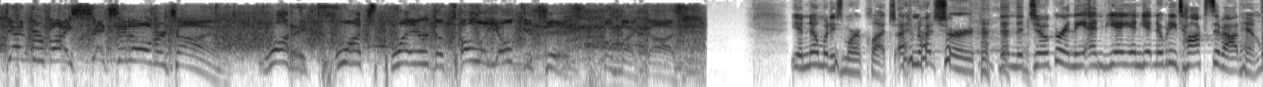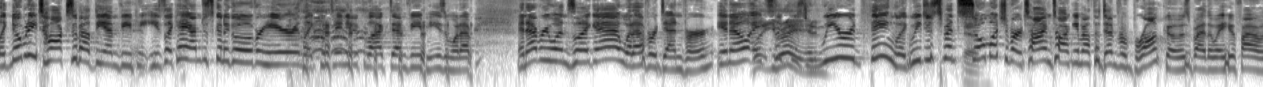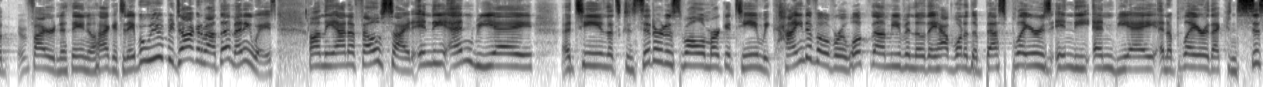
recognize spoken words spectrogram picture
Denver by six in overtime. What a clutch player Nikola Jokic is. Oh my God. Yeah, nobody's more clutch. I'm not sure than the Joker in the NBA, and yet nobody talks about him. Like nobody talks about the MVP. He's like, hey, I'm just going to go over here and like continue to collect MVPs and whatever. And everyone's like, eh, whatever, Denver. You know, Well, it's like right, this and- weird thing. Like we just spent Yeah. so much of our time talking about the Denver Broncos, by the way, who fired, fired Nathaniel Hackett today, but we would be talking about them anyways on the NFL side. In the NBA, a team that's considered a smaller market team, we kind of overlook them, even though they have one of the best players in the NBA and a player that consistently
